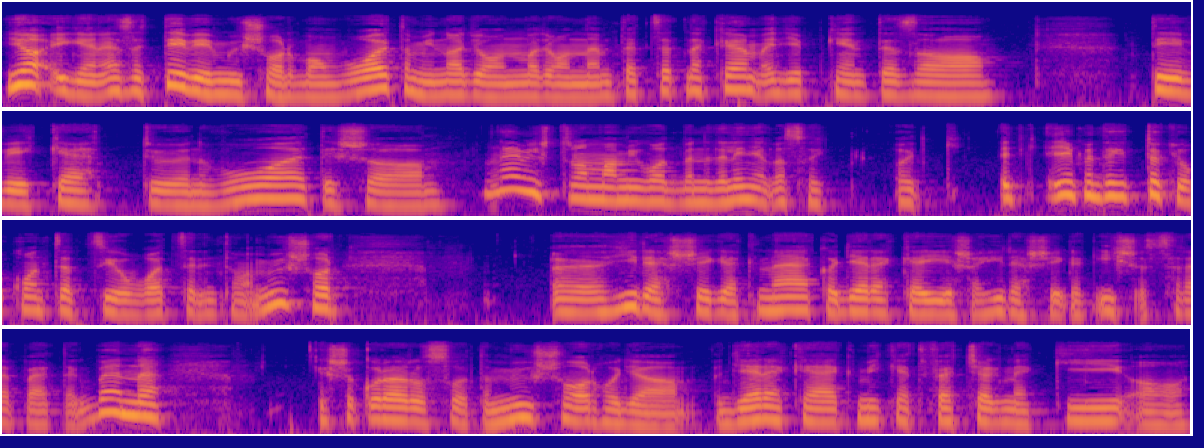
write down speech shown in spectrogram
Ja, igen, ez egy tévéműsorban volt, ami nagyon-nagyon nem tetszett nekem. Egyébként ez a TV2-n volt, és a... Nem is tudom már mi volt benne, de lényeg az, hogy, hogy egy, egyébként egy tök jó koncepció volt szerintem a műsor. Hírességeknek a gyerekei és a hírességek is szerepeltek benne, és akkor arról szólt a műsor, hogy a gyerekek miket fecsegnek ki a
